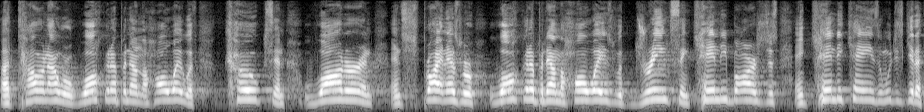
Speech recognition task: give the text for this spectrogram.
uh, Tyler and I were walking up and down the hallway with Cokes and water and, and Sprite. And as we're walking up and down the hallways with drinks and candy bars just and candy canes, and we just get to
